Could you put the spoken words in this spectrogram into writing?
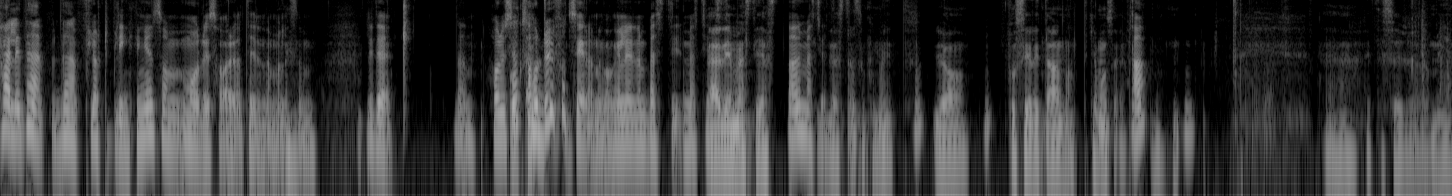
härligt den här, den här flörtblinkningen som Morris har hela tiden när man liksom lite... Den. Har, du sett, Också- har du fått se den någon gång eller är den bäst, mest Nej, det är mest gäst, Ja, det är mest gästerna. gäster som kommer hit. Jag får se lite annat kan man säga. Ja. lite sura miner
